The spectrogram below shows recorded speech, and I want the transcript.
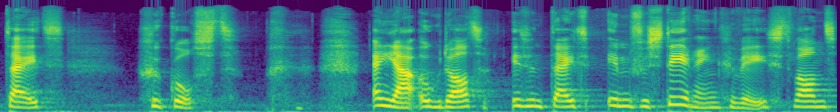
tijd gekost. En ja, ook dat is een tijdsinvestering geweest. Want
